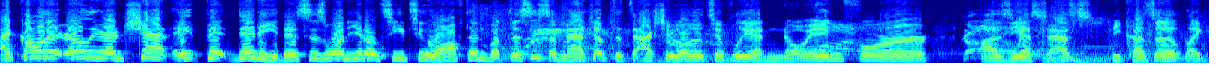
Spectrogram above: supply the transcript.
I called it earlier in chat, 8-bit Diddy. This is one you don't see too often, but this is a matchup that's actually relatively annoying for uh, ZSS because of like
